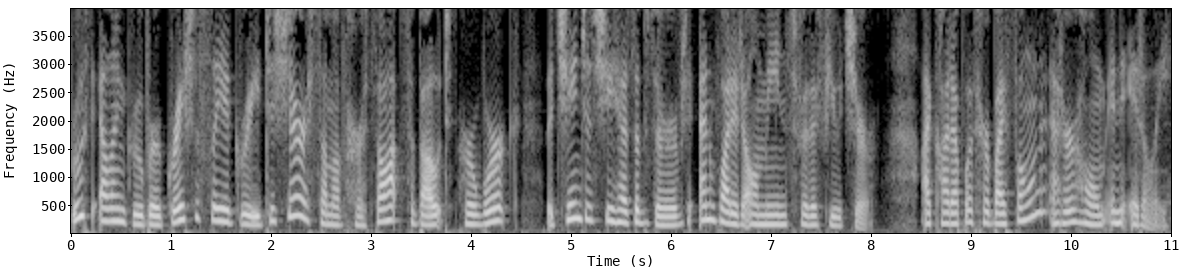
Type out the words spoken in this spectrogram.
Ruth Ellen Gruber graciously agreed to share some of her thoughts about her work, the changes she has observed, and what it all means for the future. I caught up with her by phone at her home in Italy.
